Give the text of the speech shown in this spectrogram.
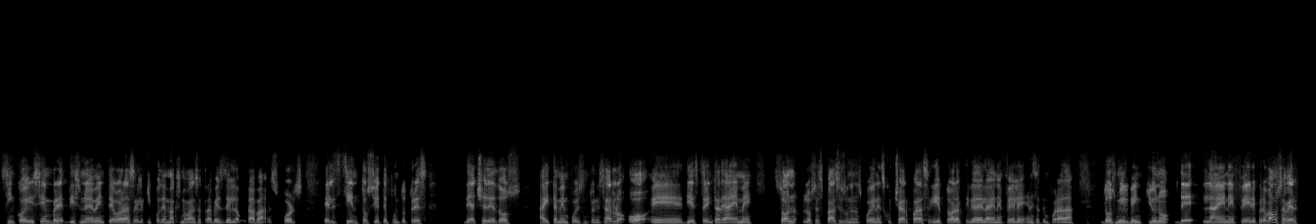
5 de diciembre, 19-20 horas, el equipo de Máximo Avance a través de la Octava Sports. El 107.3 de HD2, ahí también pueden sintonizarlo, o eh, 10.30 de AM, son los espacios donde nos pueden escuchar para seguir toda la actividad de la NFL en esta temporada 2021 de la NFL. Pero vamos a ver,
